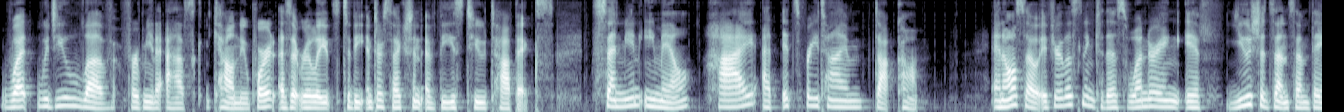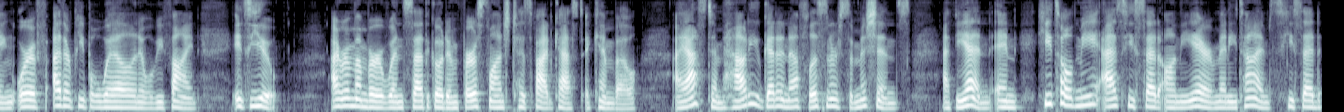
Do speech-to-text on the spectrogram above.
what would you love for me to ask Cal Newport as it relates to the intersection of these two topics? Send me an email, hi at itsfreetime.com. And also, if you're listening to this wondering if you should send something or if other people will and it will be fine, it's you. I remember when Seth Godin first launched his podcast, Akimbo, I asked him, How do you get enough listener submissions at the end? And he told me, as he said on the air many times, he said,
